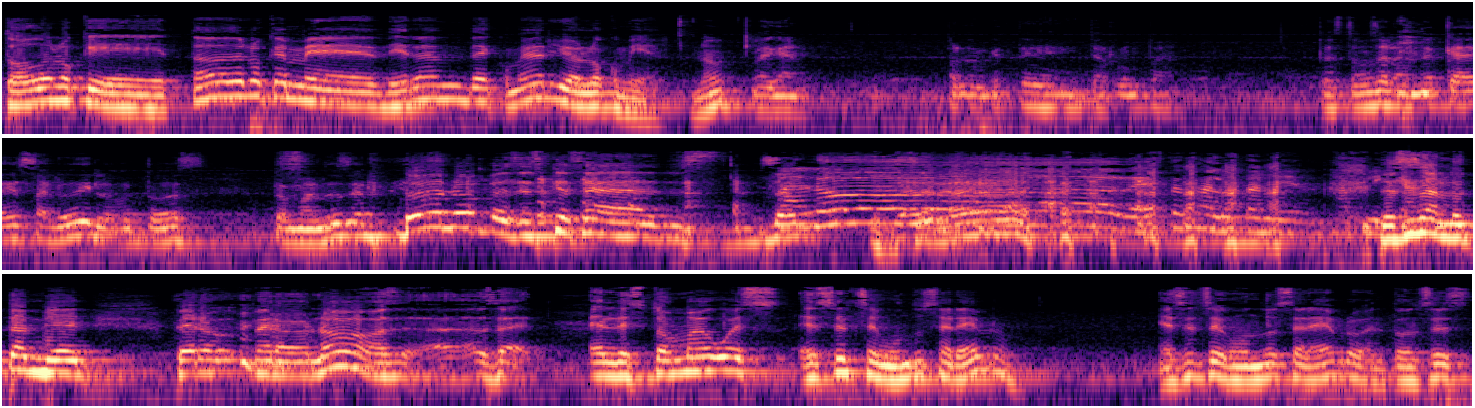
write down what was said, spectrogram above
todo lo que todo lo que me dieran de comer, yo lo comía, ¿no? Oigan, perdón que te interrumpa. Pues estamos hablando acá de salud y luego todos tomando cerveza. No, no, pues es que o sea, ¡Salud! De esta salud también. De aplica. esa salud también. Pero, pero no, o sea, o sea, el estómago es, es el segundo cerebro. Es el segundo cerebro. Entonces,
